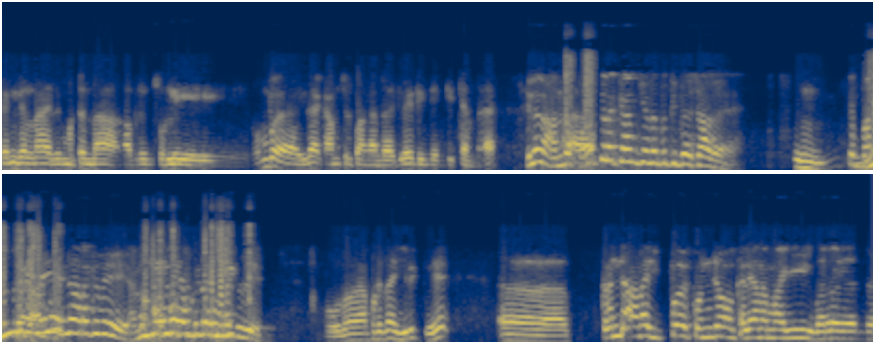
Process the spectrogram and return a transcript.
பெண்கள்னா இது மட்டும்தான் அப்படின்னு சொல்லி ரொம்ப இதா காமிச்சிருப்பாங்க அந்த கிரேட் இந்தியன் கிச்சன்ல இல்ல இல்ல அந்த படத்துல காமிக்கிறத பத்தி பேசாத. என்ன நடக்குது? அப்படிதான் நடக்குது. அப்படிதான் இருக்கு. கொஞ்சம் ஆனா இப்ப கொஞ்சம் கல்யாணமாகி வர இந்த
